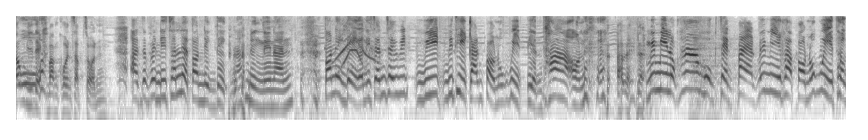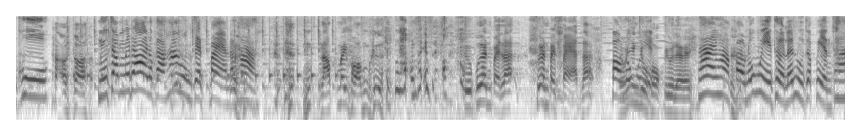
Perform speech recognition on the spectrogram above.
ต้องมีเด็กบางคนสับสน อาจจะเป็นดิฉันแหละตอนเด็กๆนะหนึ่งในนั้น ตอนเด็กๆอะดิฉันใช้วิวิวิธีการเป่านกหวีดเปลี่ยนท่าเอานะอะไรนะไม่มีหรอกห้าหกเจ็ดแปดไม่มีค่ะเป่านกหวีดเถอะครูเอาเหรอหนูจำไม่ได้หรอกค่ะห้าหกเจ็ดแปดอะค่ะนับไม่พร้อมเพื่อนนับไม่พอคือเพื่อนไปละเพื่อนไปแปดละเป่าหนูยังอยู่นกหวีดหกอยู่เลยใช่ค่ะเป่านกหวีดเถอะแล้วหนูจะเปลี่ยนท่า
